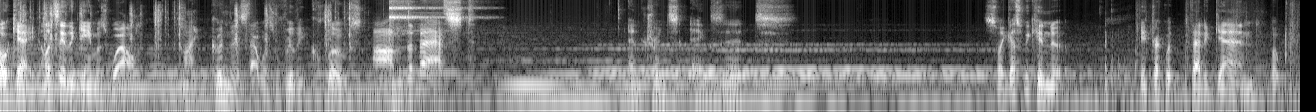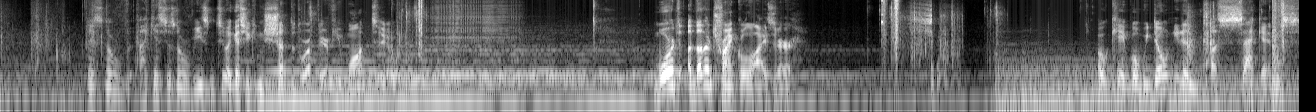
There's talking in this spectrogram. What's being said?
Okay, and let's save the game as well. My goodness, that was really close. I'm the best! Entrance, exit... So I guess we can interact with that again, but there's no... I guess there's no reason to. I guess you can shut the door up there if you want to. More... Another tranquilizer. Okay, well, we don't need a, a second.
